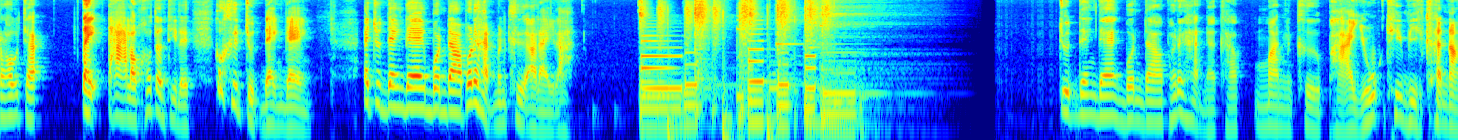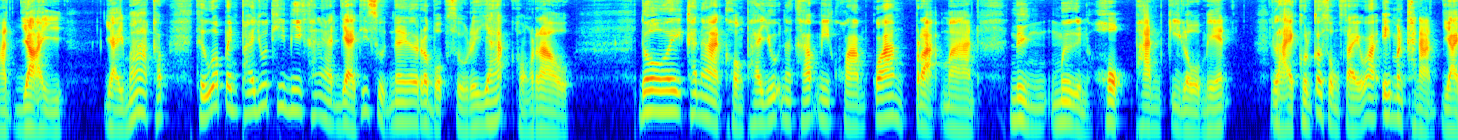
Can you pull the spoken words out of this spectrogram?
เราจะเตะตาเราเข้าทันทีเลย ก็คือจุดแดงๆไอ้จุดแดงๆบนดาวพฤหัสมันคืออะไรล่ะ จุดแดงๆ บนดาวพฤหัสนะครับ มันคือพายุที่มีขนาดใหญ่ใหญ่มากครับ ถือว่าเป็นพายุที่มีขนาดใหญ่ที่สุดในระบบสุริยะของเรา โดยขนาดของพายุนะครับ มีความกว้างประมาณ 16,000 กิโลเมตร หลายคนก็สงสัยว่าเอ๊ะมันขนาดใหญ่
